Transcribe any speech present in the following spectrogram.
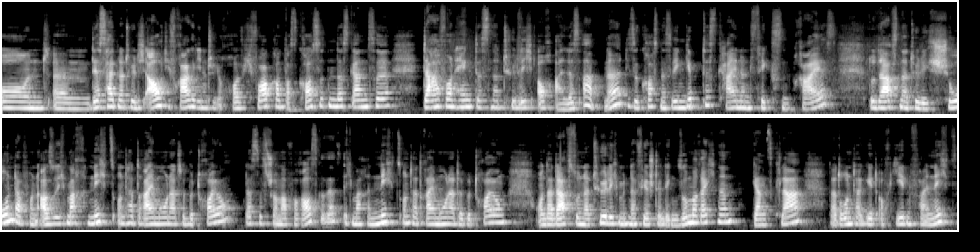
Und ähm, deshalb natürlich auch die Frage, die natürlich auch häufig vorkommt, was kostet denn das Ganze? Davon hängt es natürlich auch alles ab, ne? Diese Kosten. Deswegen gibt es keinen fixen Preis. Du darfst natürlich schon davon, also ich mache nichts unter drei Monate Betreuung, das ist schon mal vorausgesetzt. Ich mache nichts unter drei Monate Betreuung und da darfst du natürlich mit einer vierstelligen Summe rechnen, ganz klar. Darunter geht auf jeden Fall nichts.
